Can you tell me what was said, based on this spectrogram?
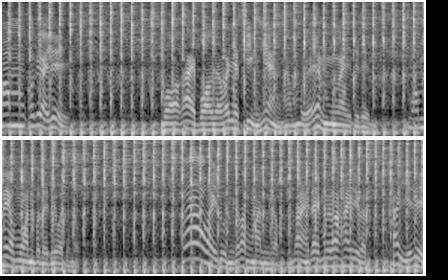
มัมเขาเรื่อยดิบอกไอ้ายบอกแล้วว่าอย่าสิ่งแห้งทำเอ้ยมันเมื่อยเด่นมอมแนวมวนไปได้เดียวจังหวะว้าวัยรุ่นกำลังมันครับได้ได้มือละให้ก่อนให้เยอะดิ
